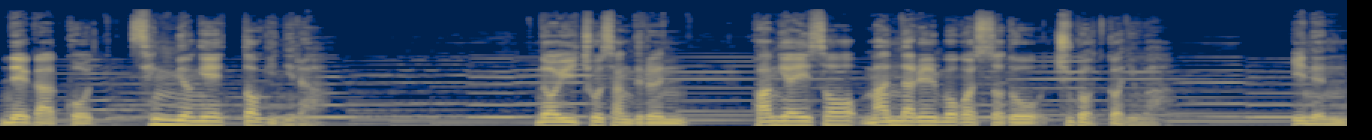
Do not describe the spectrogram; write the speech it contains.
내가 곧 생명의 떡이니라. 너희 조상들은 광야에서 만나를 먹었어도 죽었거니와 이는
